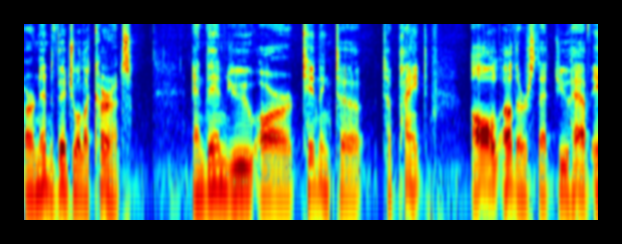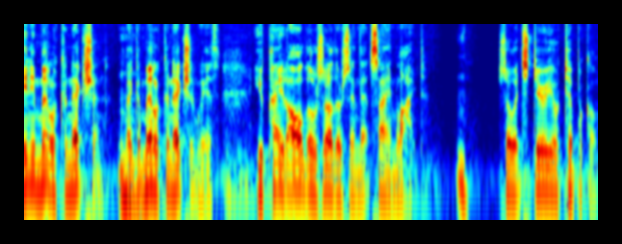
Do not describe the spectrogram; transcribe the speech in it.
or an individual occurrence, and then you are tending to to paint all others that you have any mental connection, make a mental connection with, you paint all those others in that same light. So it's stereotypical,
